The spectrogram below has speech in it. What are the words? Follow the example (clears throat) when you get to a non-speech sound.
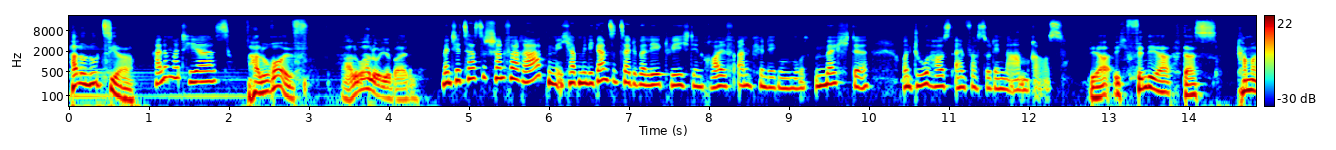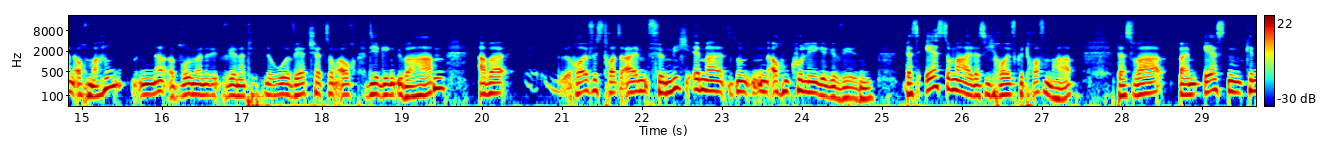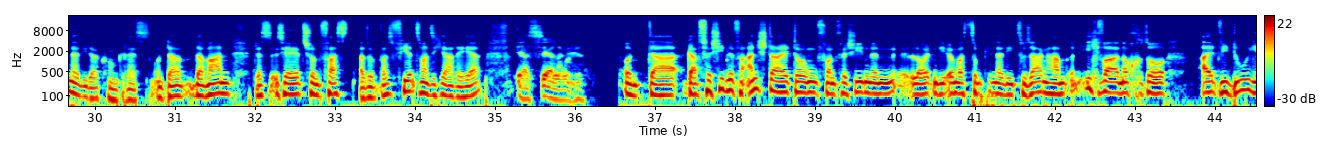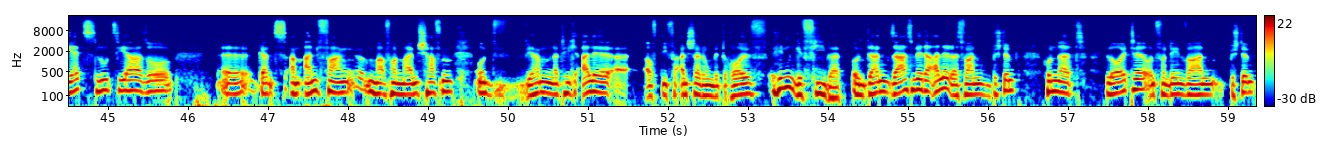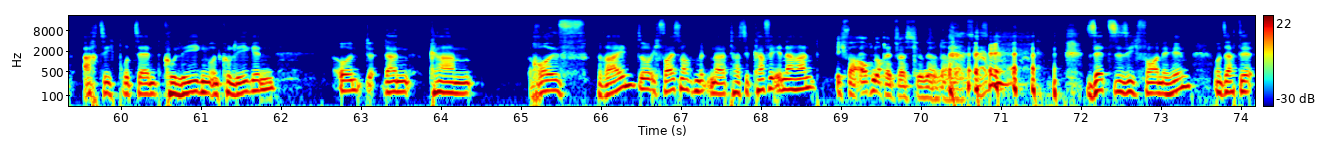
Hallo Lucia. Hallo Matthias. Hallo Rolf. Hallo, hallo, ihr beiden. Mensch, jetzt hast du es schon verraten. Ich habe mir die ganze Zeit überlegt, wie ich den Rolf ankündigen muss, möchte. Und du haust einfach so den Namen raus. Ja, ich finde ja, das kann man auch machen, ne? obwohl man, wir natürlich eine hohe Wertschätzung auch dir gegenüber haben. Aber äh, Rolf ist trotz allem für mich immer so ein, auch ein Kollege gewesen. Das erste Mal, dass ich Rolf getroffen habe, das war beim ersten Kinderliederkongress. Und da, da waren, das ist ja jetzt schon fast, also was, 24 Jahre her. Ja, sehr lange her. Und da gab es verschiedene Veranstaltungen von verschiedenen Leuten, die irgendwas zum Kinderlied zu sagen haben. Und ich war noch so alt wie du jetzt, Lucia, so äh, ganz am Anfang äh, von meinem Schaffen. Und wir haben natürlich alle äh, auf die Veranstaltung mit Rolf hingefiebert. Und dann saßen wir da alle, das waren bestimmt 100 Leute und von denen waren bestimmt 80 Prozent Kollegen und Kolleginnen. Und dann kam Rolf rein, so ich weiß noch, mit einer Tasse Kaffee in der Hand. Ich war auch noch etwas jünger damals. (laughs) setzte sich vorne hin und sagte,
